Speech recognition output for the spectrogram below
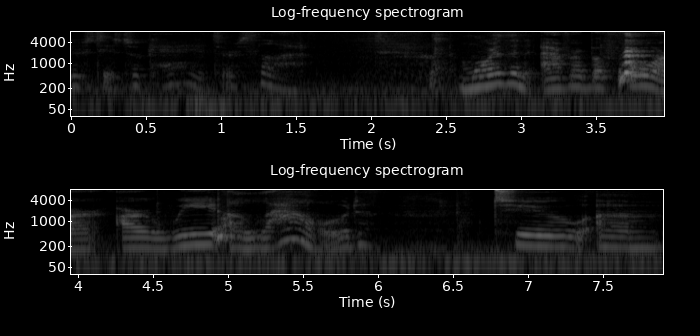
Lucy, it's okay, it's Ursula. More than ever before are we allowed to um,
